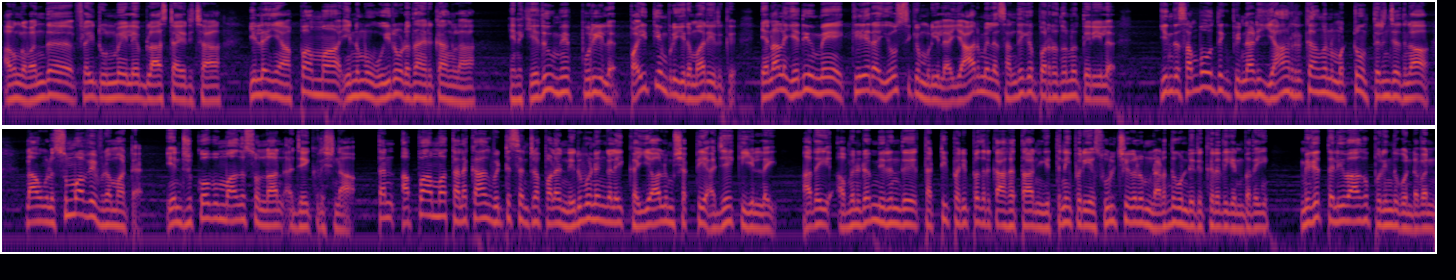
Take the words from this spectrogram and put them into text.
அவங்க வந்த ஃப்ளைட் உண்மையிலே பிளாஸ்ட் ஆயிடுச்சா இல்லை என் அப்பா அம்மா இன்னமும் உயிரோட தான் இருக்காங்களா? எனக்கு எதுவுமே புரியல. பைத்தியம் பிடிக்கிற மாதிரி இருக்கு. என்னால் எதுவுமே கிளியராக யோசிக்க முடியல. யார் மேலே சந்தேகப்படுறதுன்னு தெரியல. இந்த சம்பவத்துக்கு பின்னாடி யார் இருக்காங்கன்னு மட்டும் தெரிஞ்சதுன்னா நான் உங்களை சும்மாவே விட மாட்டேன் என்று கோபமாக சொன்னான் அஜய் கிருஷ்ணா தன் அப்பா அம்மா தனக்காக விட்டு சென்ற பல நிறுவனங்களை கையாளும் சக்தி அஜய்க்கு இல்லை. அதை அவனிடம் இருந்து தட்டி பறிப்பதற்காகத்தான் இத்தனை பெரிய சூழ்ச்சிகளும் நடந்து கொண்டிருக்கிறது என்பதை மிக தெளிவாக புரிந்து கொண்டவன்.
